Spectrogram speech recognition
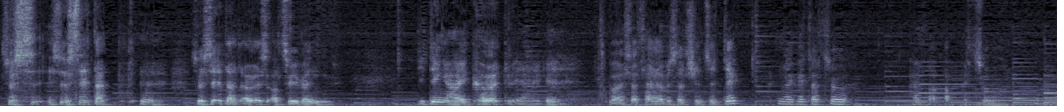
So, so, sieht das, so sieht das aus, als wenn die Dinge halt gehört werden. Gell? Weil es das ein bisschen zu dick und dann geht das so einfach abgezogen.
